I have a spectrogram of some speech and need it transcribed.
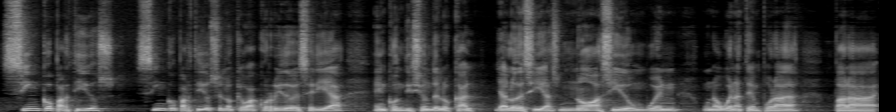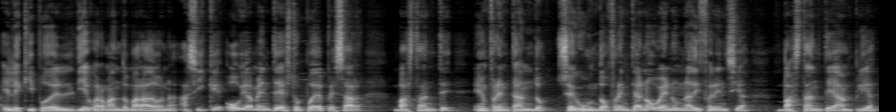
5 partidos, 5 partidos en lo que va corrido de Serie A en condición de local. Ya lo decías, no ha sido un buen, una buena temporada para el equipo del Diego Armando Maradona, así que obviamente esto puede pesar bastante enfrentando segundo frente a noveno, una diferencia bastante amplia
